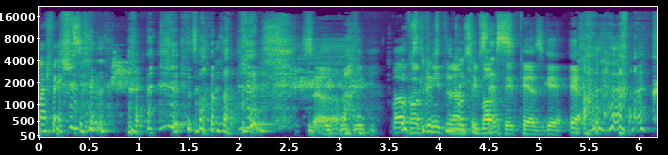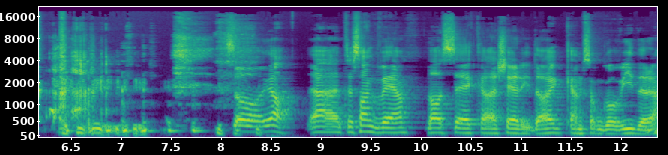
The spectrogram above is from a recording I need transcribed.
Perfekt. så, så bare for å knytte den tilbake til PSG. Ja. så ja, det er interessant VM. La oss se hva skjer i dag, hvem som går videre.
